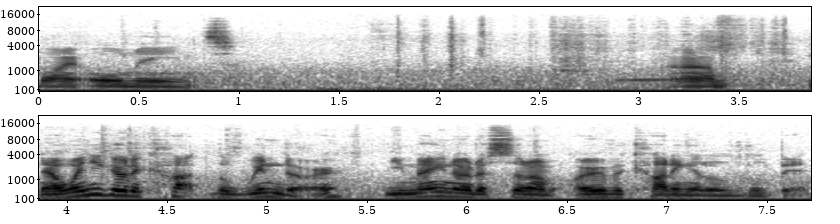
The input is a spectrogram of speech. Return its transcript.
by all means. Um, now when you go to cut the window, you may notice that I'm overcutting it a little bit.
